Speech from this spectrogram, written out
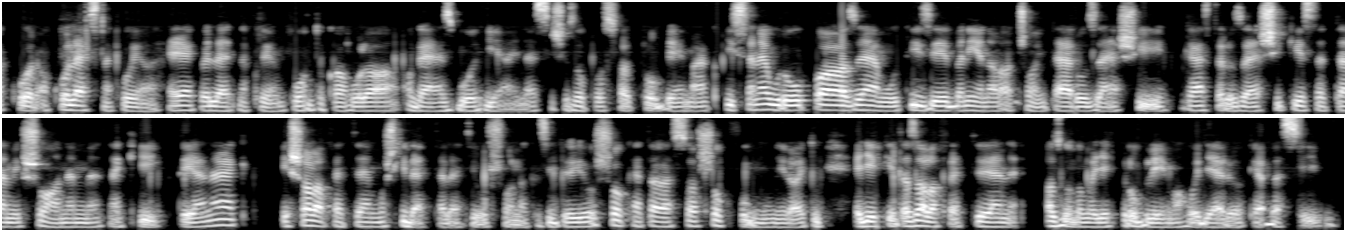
akkor, akkor lesznek olyan helyek, vagy lehetnek olyan pontok, ahol a, a gázból hiány lesz, és az okozhat problémák. Hiszen Európa az elmúlt tíz évben ilyen alacsony tározási, gáztározási készlettel még soha nem ment neki télnek, és alapvetően most hidegtelet jósolnak az időjósok, hát az a sok fog múlni rajtuk. Egyébként az alapvetően azt gondolom, hogy egy probléma, hogy erről kell beszéljünk.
